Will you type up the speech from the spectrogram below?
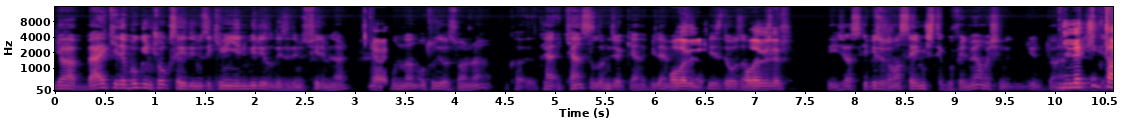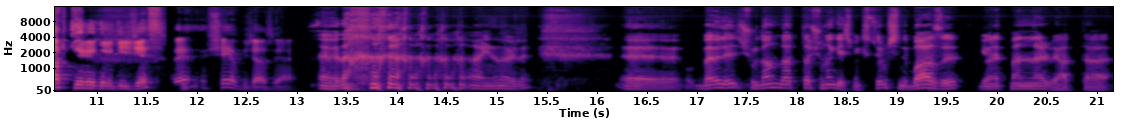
Ya belki de bugün çok sevdiğimiz 2021 yılında izlediğimiz filmler Evet. bundan 30 yıl sonra cancellanacak yani bilemeyiz. Olabilir. Biz de o zaman Olabilir. işte diyeceğiz ki biz o zaman sevmiştik bu filmi ama şimdi Milletin değişti. takdiridir diyeceğiz ve şey yapacağız yani. Evet. Aynen öyle. Eee, böyle şuradan da hatta şuna geçmek istiyorum. Şimdi bazı yönetmenler ve hatta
